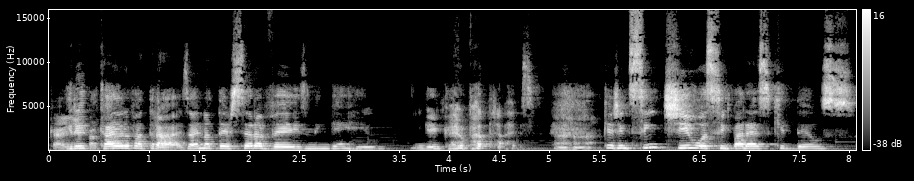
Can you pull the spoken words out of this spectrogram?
caíram para trás. Aí na terceira vez ninguém riu, ninguém caiu para trás. Uhum. Porque a gente sentiu assim, parece que Deus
